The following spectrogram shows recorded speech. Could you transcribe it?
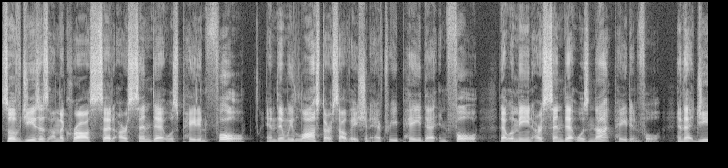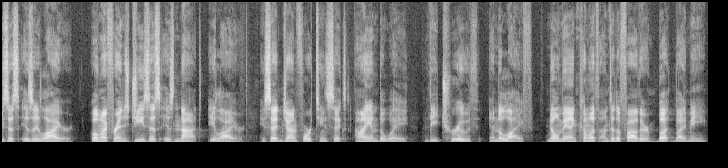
So if Jesus on the cross said our sin debt was paid in full, and then we lost our salvation after he paid that in full, that would mean our sin debt was not paid in full, and that Jesus is a liar. Well, my friends, Jesus is not a liar. He said in John 14, 6, I am the way, the truth, and the life. No man cometh unto the Father but by me.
